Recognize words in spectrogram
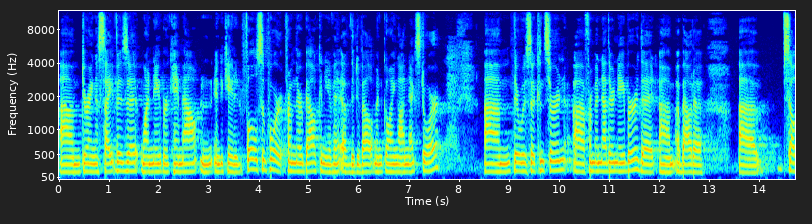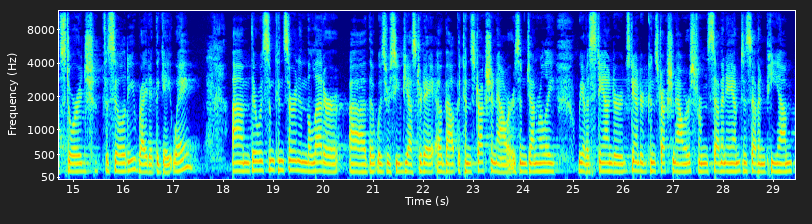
um, during a site visit, one neighbor came out and indicated full support from their balcony of, of the development going on next door. Um, there was a concern uh, from another neighbor that um, about a, a self-storage facility right at the gateway. Um, there was some concern in the letter uh, that was received yesterday about the construction hours, and generally we have a standard standard construction hours from 7 a.m. to 7 p.m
